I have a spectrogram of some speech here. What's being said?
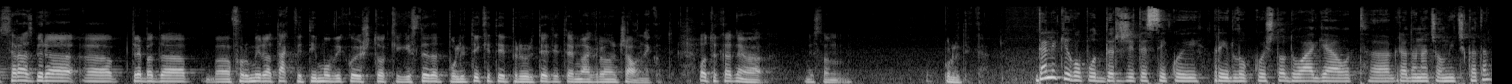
се разбира треба да формира такви тимови кои што ќе ги следат политиките и приоритетите на градоначалникот. Од тука нема, мислам, политика. Дали ќе го поддржите секој предлог кој што доаѓа од градоначалничката?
